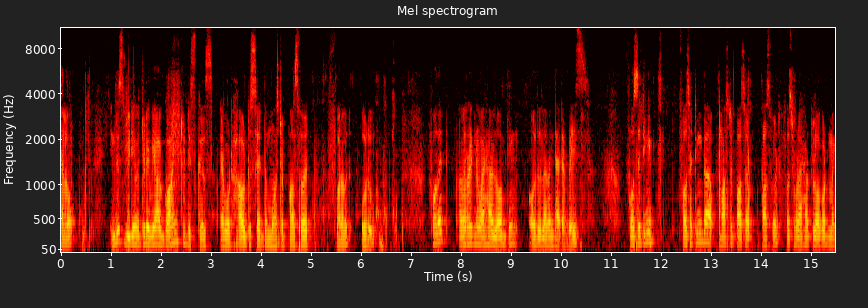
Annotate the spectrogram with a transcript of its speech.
Hello. In this video today we are going to discuss about how to set the master password for our Odoo. For that uh, right now I have logged in Odoo 11 database. For setting it for setting the master password password first of all I have to log out my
